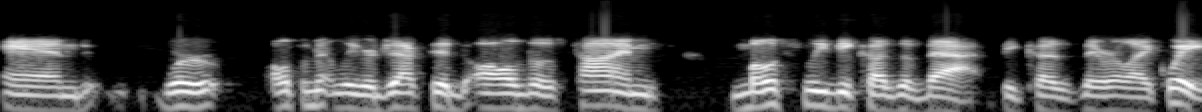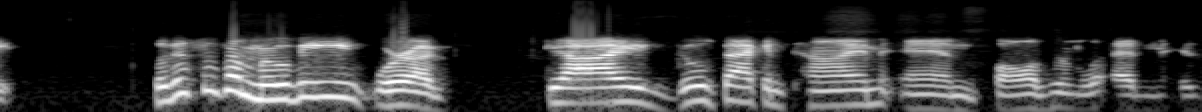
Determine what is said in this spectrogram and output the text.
and were ultimately rejected all those times, mostly because of that, because they were like, wait, so this is a movie where a guy goes back in time and falls in, and his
